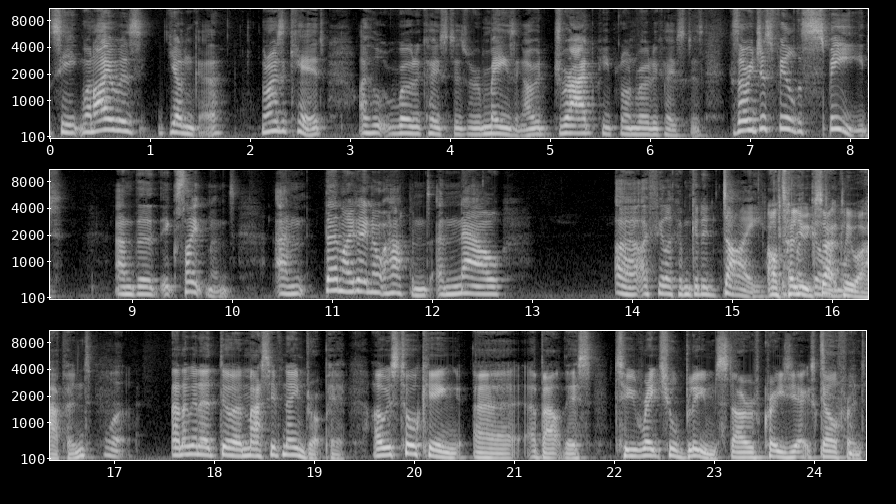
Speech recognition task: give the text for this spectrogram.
See, when I was younger, when I was a kid, I thought roller coasters were amazing. I would drag people on roller coasters because I would just feel the speed and the excitement. And then I don't know what happened, and now uh, I feel like I'm going to die. I'll tell you exactly what happened. What? And I'm going to do a massive name drop here. I was talking uh, about this to Rachel Bloom, star of Crazy Ex Girlfriend,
